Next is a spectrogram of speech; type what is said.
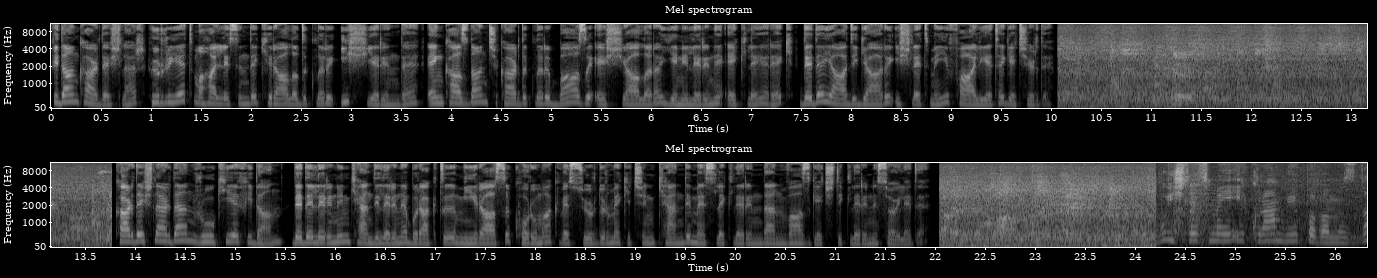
Fidan kardeşler, Hürriyet Mahallesi'nde kiraladıkları iş yerinde enkazdan çıkardıkları bazı eşyalara yenilerini ekleyerek Dede Yadigarı işletmeyi faaliyete geçirdi. Kardeşlerden Rukiye Fidan, dedelerinin kendilerine bıraktığı mirası korumak ve sürdürmek için kendi mesleklerinden vazgeçtiklerini söyledi. Bu işletmeyi ilk kuran büyük babamızdı.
